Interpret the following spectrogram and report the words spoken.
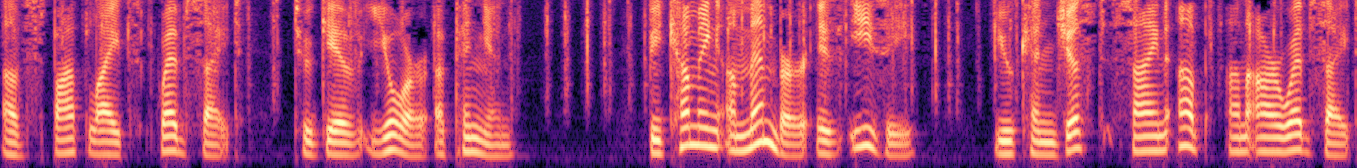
of Spotlight's website to give your opinion. Becoming a member is easy. You can just sign up on our website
